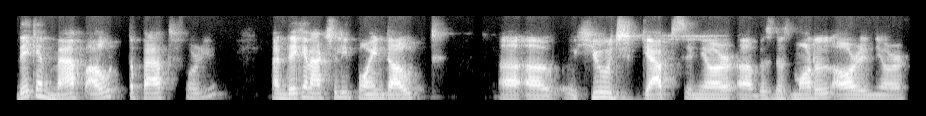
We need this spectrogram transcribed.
they can map out the path for you and they can actually point out uh, uh, huge gaps in your uh, business model or in your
